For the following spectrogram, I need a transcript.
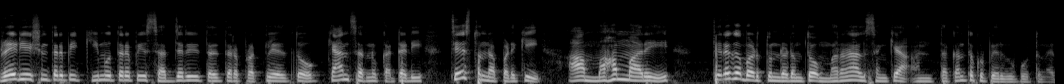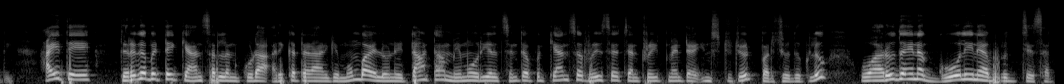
రేడియేషన్ థెరపీ కీమోథెరపీ సర్జరీ తదితర ప్రక్రియలతో క్యాన్సర్ను కట్టడి చేస్తున్నప్పటికీ ఆ మహమ్మారి తిరగబడుతుండడంతో మరణాల సంఖ్య అంతకంతకు పెరిగిపోతున్నది. అయితే తిరగబెట్టే క్యాన్సర్లను కూడా అరికట్టడానికి ముంబైలోని Tata memorial centre for cancer research and treatment institute పరిశోధకులు ఓ అరుదైన గోళీని అభివృద్ధి చేశారు.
